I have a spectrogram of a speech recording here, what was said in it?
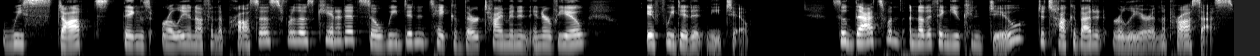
we stopped things early enough in the process for those candidates so we didn't take their time in an interview if we didn't need to. So that's one another thing you can do to talk about it earlier in the process.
